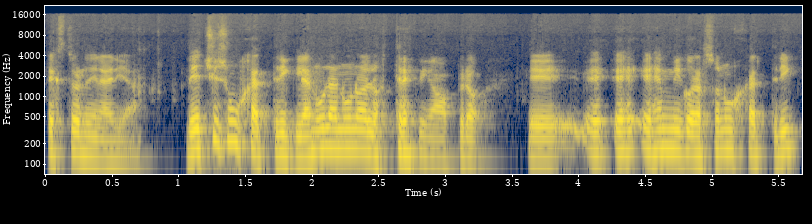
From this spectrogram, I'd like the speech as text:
extraordinaria. De hecho, es un hat-trick, le anulan uno de los tres, digamos, pero eh, es, en mi corazón un hat-trick.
